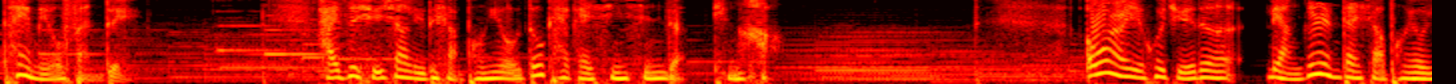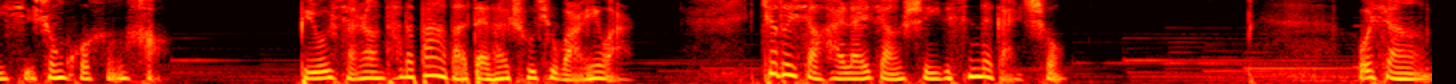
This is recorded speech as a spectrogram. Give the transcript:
他也没有反对。孩子学校里的小朋友都开开心心的，挺好。偶尔也会觉得两个人带小朋友一起生活很好，比如想让他的爸爸带他出去玩一玩，这对小孩来讲是一个新的感受。我想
